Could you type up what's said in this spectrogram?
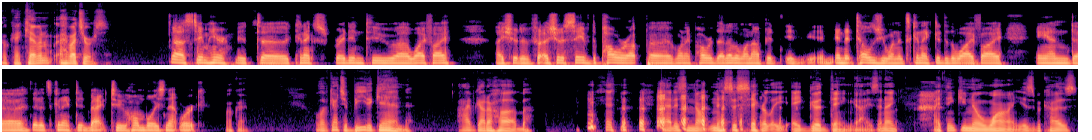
Okay, Kevin, how about yours? Uh, same here. It uh, connects right into uh, Wi-Fi. I should have I should have saved the power up uh, when I powered that other one up. It, it, it, and it tells you when it's connected to the Wi-Fi and uh, that it's connected back to Homeboy's network. Okay. Well, I've got you beat again. I've got a hub. that is not necessarily a good thing, guys. And I I think you know why is because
